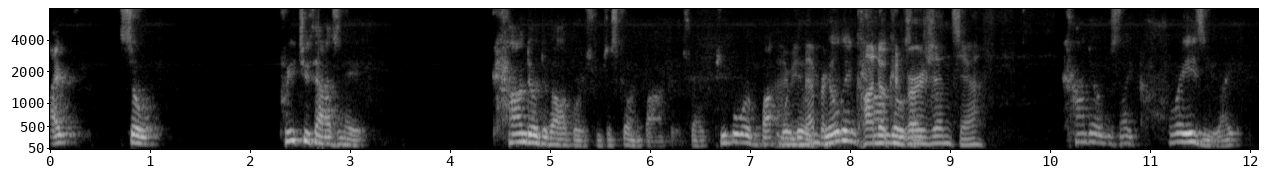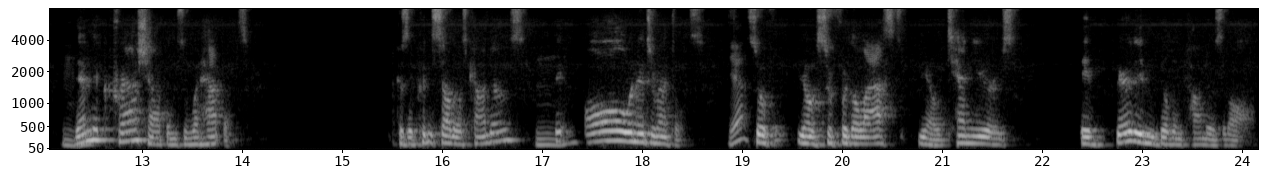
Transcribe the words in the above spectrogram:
i so pre 2008 condo developers were just going bonkers right people were, bu- I were, remember building condo conversions. Yeah. condo was like crazy right Mhm. then the crash happens and what happens because they couldn't sell those condos they Mhm. all went into rentals Yeah. so you know so for the last you know 10 years they've barely been building condos at all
